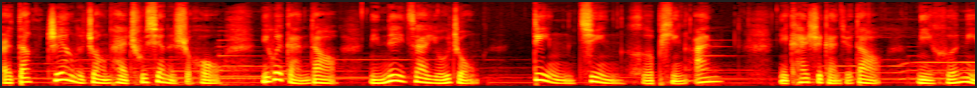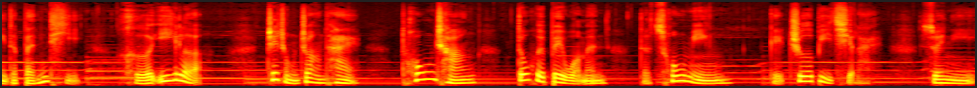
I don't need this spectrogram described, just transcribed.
而当这样的状态出现的时候，你会感到你内在有一种定静和平安，你开始感觉到你和你的本体合一了。这种状态通常都会被我们的聪明给遮蔽起来，所以你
